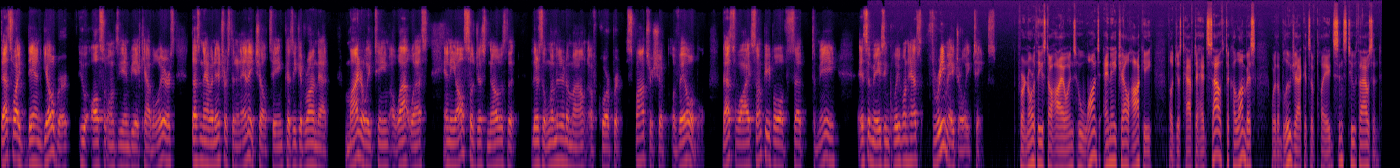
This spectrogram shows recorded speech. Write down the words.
That's why Dan Gilbert, who also owns the NBA Cavaliers, doesn't have an interest in an NHL team because he could run that minor league team a lot less. And he also just knows that there's a limited amount of corporate sponsorship available. That's why some people have said to me, it's amazing Cleveland has three major league teams. For Northeast Ohioans who want NHL hockey, they'll just have to head south to Columbus, where the Blue Jackets have played since 2000.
